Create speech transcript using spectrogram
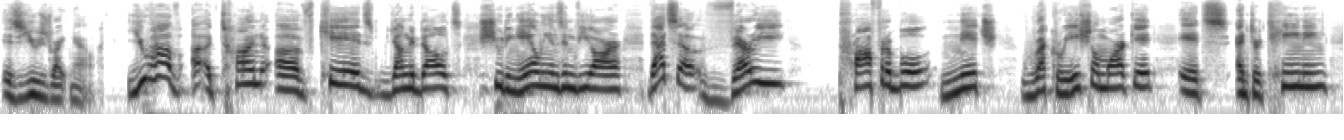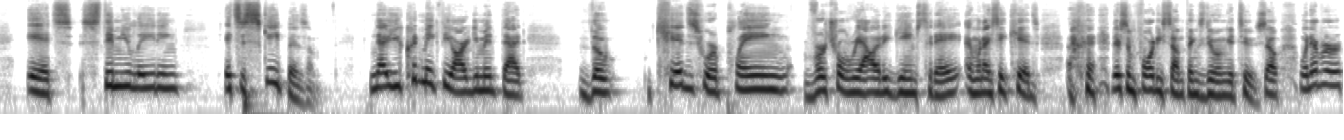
is used right now, you have a ton of kids, young adults shooting aliens in VR. That's a very profitable niche recreational market. It's entertaining, it's stimulating, it's escapism. Now, you could make the argument that the kids who are playing virtual reality games today, and when I say kids, there's some 40 somethings doing it too. So whenever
